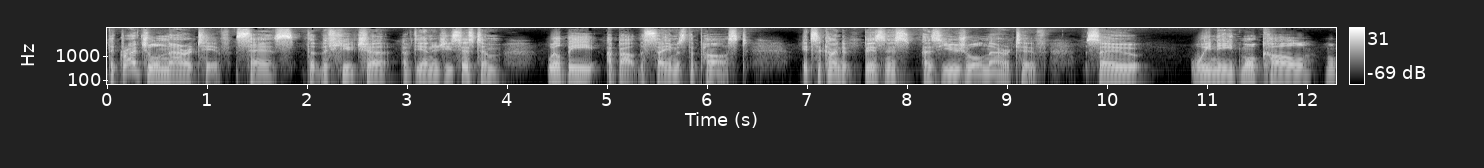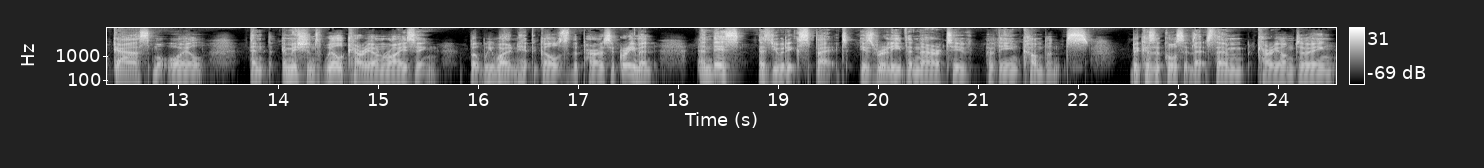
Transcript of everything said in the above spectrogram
the gradual narrative says that the future of the energy system will be about the same as the past. It's a kind of business as usual narrative. So we need more coal, more gas, more oil, and emissions will carry on rising, but we won't hit the goals of the Paris Agreement. And this, as you would expect, is really the narrative of the incumbents because of course it lets them carry on doing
